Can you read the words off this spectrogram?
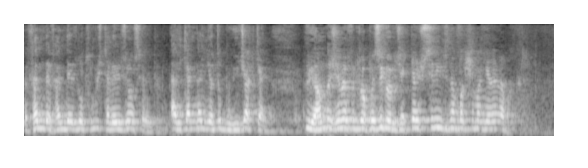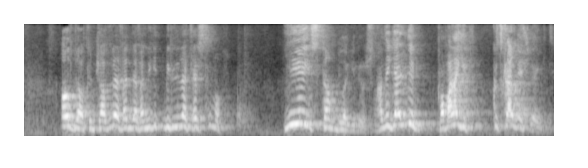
Efendi efendi evde oturmuş televizyon seyrediyorum. Erkenden yatıp uyuyacakken, rüyamda Jennifer Lopez'i görecekken şu senin yüzünden başıma gelene bak. Al dağıtım kağıdını efendi efendi git birliğine teslim ol. Niye İstanbul'a geliyorsun? Hadi geldin. Babana git. Kız kardeşine git.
